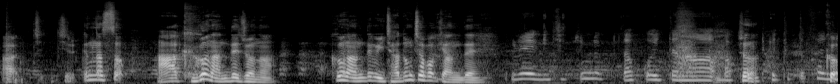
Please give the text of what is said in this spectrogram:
아 지, 지, 끝났어? 아 그건 안돼 전화. 그건 안 되고 이 자동차밖에 안 돼. 우리 애기 집중력도 낮고 있잖아. 막 저는 이렇게 뚝뚝하지 그.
